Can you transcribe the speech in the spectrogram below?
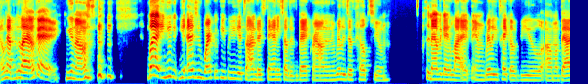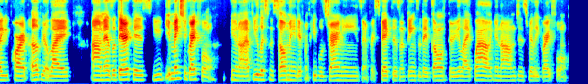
And we have to be like, okay, you know. but you, you as you work with people, you get to understand each other's background, and it really just helps you to navigate life and really take a view, um, a value part of your life. Um, as a therapist, you it makes you grateful You know, after you listen to so many different people's journeys and perspectives and things that they've gone through, you're like, wow, you know, I'm just really grateful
